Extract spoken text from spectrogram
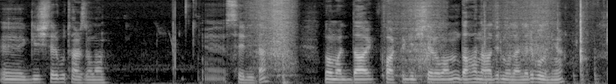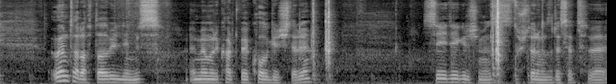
e, girişleri bu tarz olan e, seriden. Normalde daha farklı girişleri olanın daha nadir modelleri bulunuyor. Ön tarafta bildiğimiz e, memory kart ve kol girişleri. CD girişimiz, tuşlarımız reset ve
